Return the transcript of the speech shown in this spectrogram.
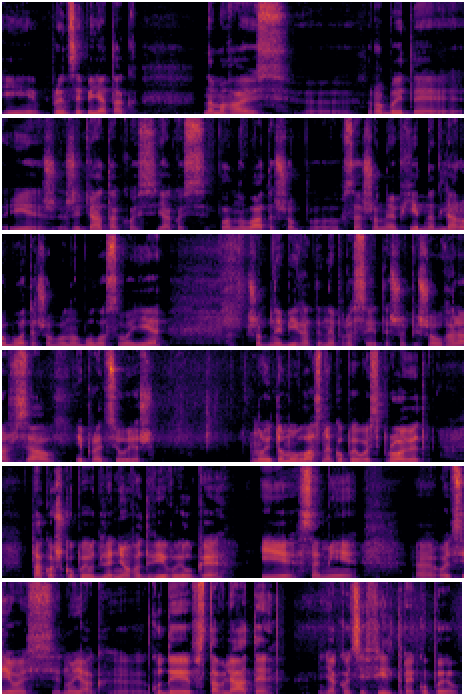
І, в принципі, я так намагаюсь е, робити і життя так ось якось планувати, щоб е, все, що необхідне для роботи, щоб воно було своє. щоб не бігати, не просити, що пішов в гараж, взяв і працюєш. Ну і тому, власне, купив ось провід. Також купив для нього дві вилки і самі е, оці ось, ну як, е, куди вставляти, як оці фільтри купив.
